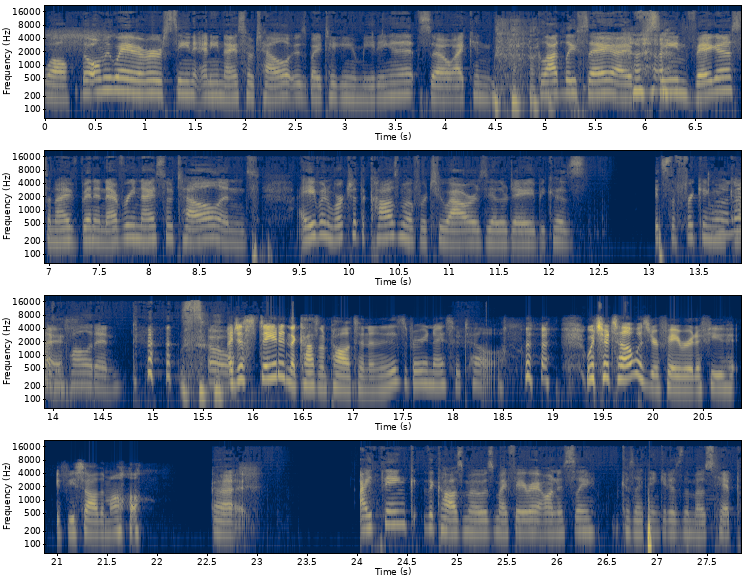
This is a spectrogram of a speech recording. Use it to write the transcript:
Well, the only way I've ever seen any nice hotel is by taking a meeting in it. So I can gladly say I've seen Vegas and I've been in every nice hotel and I even worked at the Cosmo for two hours the other day because it's the freaking oh, nice. Cosmopolitan. so. I just stayed in the Cosmopolitan, and it is a very nice hotel. Which hotel was your favorite? If you if you saw them all, uh, I think the Cosmo is my favorite, honestly, because I think it is the most hip.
